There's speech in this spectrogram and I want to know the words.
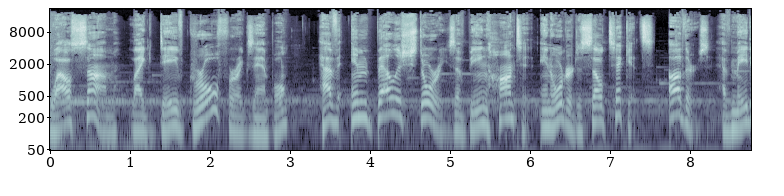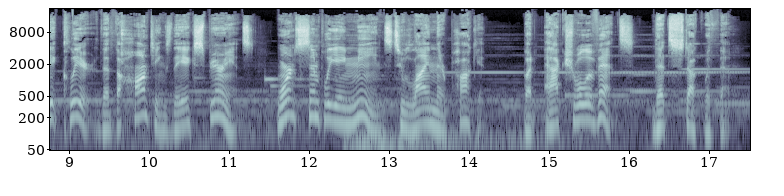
While some, like Dave Grohl for example, have embellished stories of being haunted in order to sell tickets, others have made it clear that the hauntings they experienced weren't simply a means to line their pocket, but actual events that stuck with them.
